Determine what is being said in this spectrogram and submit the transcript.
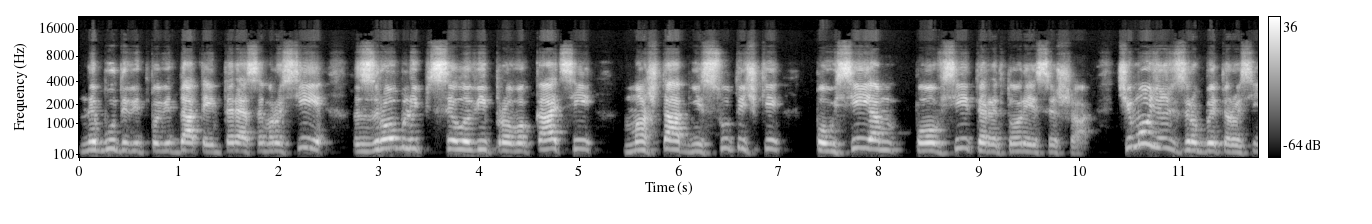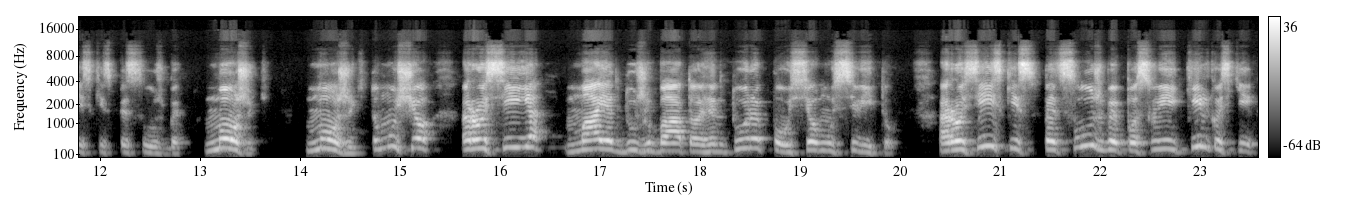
не буде відповідати інтересам Росії, зроблять силові провокації, масштабні сутички по всій, по всій території США. Чи можуть зробити російські спецслужби? Можуть, можуть, тому що Росія має дуже багато агентури по всьому світу. А російські спецслужби по своїй кількості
